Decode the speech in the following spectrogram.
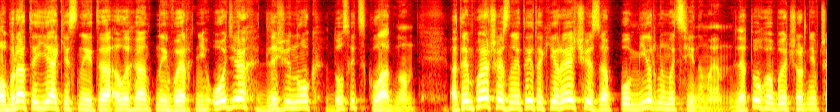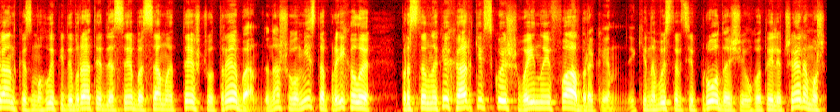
Обрати якісний та елегантний верхній одяг для жінок досить складно. А тим паче знайти такі речі за помірними цінами. Для того, аби чернівчанки змогли підібрати для себе саме те, що треба, до нашого міста приїхали представники Харківської швейної фабрики, які на виставці продажі у готелі Черемош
